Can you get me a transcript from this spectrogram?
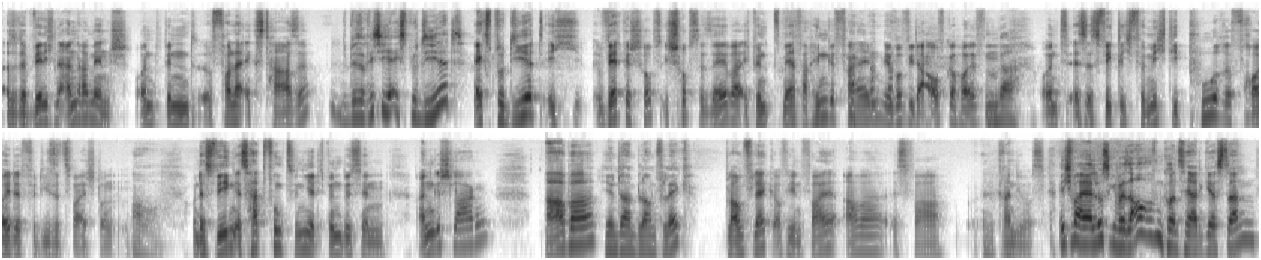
also da werde ich ein anderer Mensch und bin äh, voller Ekstase. Du bist richtig explodiert. Explodiert, ich werde geschubst, ich schubse selber, ich bin mehrfach hingefallen, mir wurde wieder aufgeholfen. Na. Und es ist wirklich für mich die pure Freude für diese zwei Stunden. Oh. Und deswegen, es hat funktioniert. Ich bin ein bisschen angeschlagen, aber Hier und da einen blauen Fleck. Blauen Fleck auf jeden Fall, aber es war äh, grandios. Ich war ja lustigerweise auch auf dem Konzert gestern,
